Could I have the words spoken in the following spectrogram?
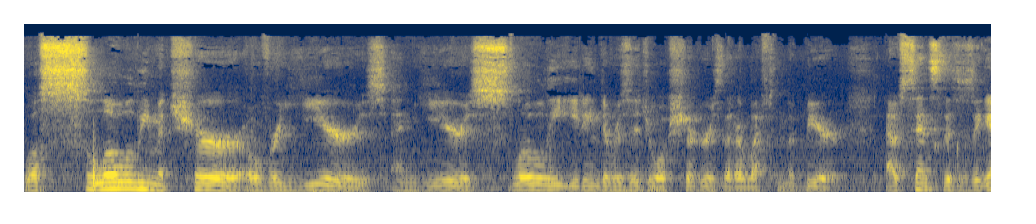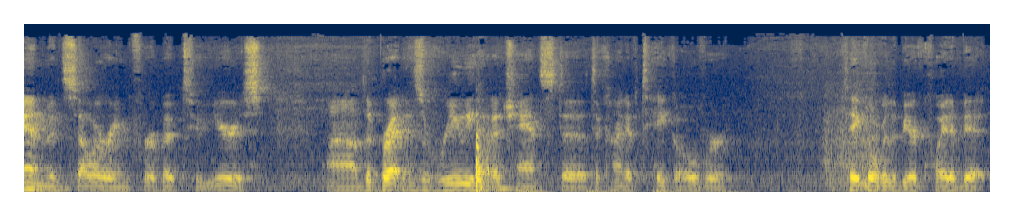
will slowly mature over years and years, slowly eating the residual sugars that are left in the beer. Now, since this has again been cellaring for about two years, uh, the Brett has really had a chance to, to kind of take over take over the beer quite a bit.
